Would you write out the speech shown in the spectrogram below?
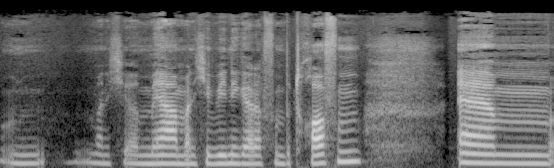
manche mehr, manche weniger davon betroffen. Ähm,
